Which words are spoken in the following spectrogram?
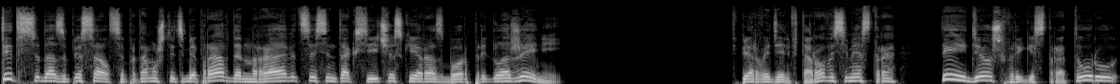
Ты-то сюда записался, потому что тебе правда нравится синтаксический разбор предложений. В первый день второго семестра ты идешь в регистратуру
